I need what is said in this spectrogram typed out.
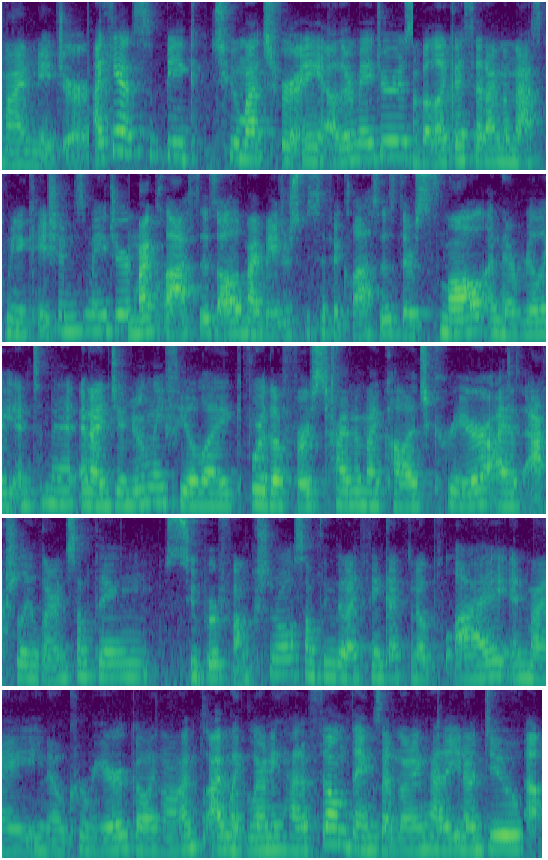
my major. I can't speak too much for any other majors, but like I said, I'm a mass communications major. My classes, all of my major specific classes, they're small and they're really intimate, and I genuinely feel like for the first time in my college career, I have actually learned something super functional, something that I think I can apply in my, you know, career going on. I'm like learning how to film things, I'm learning how to, you know, do uh,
